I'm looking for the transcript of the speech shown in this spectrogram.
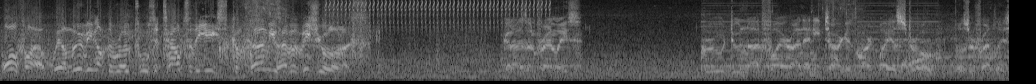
fire. We are moving up the road towards a town to the east. Confirm you have a visual on us. Good eyes on friendlies. Crew, do not fire on any target marked by a strobe. Those are friendlies.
